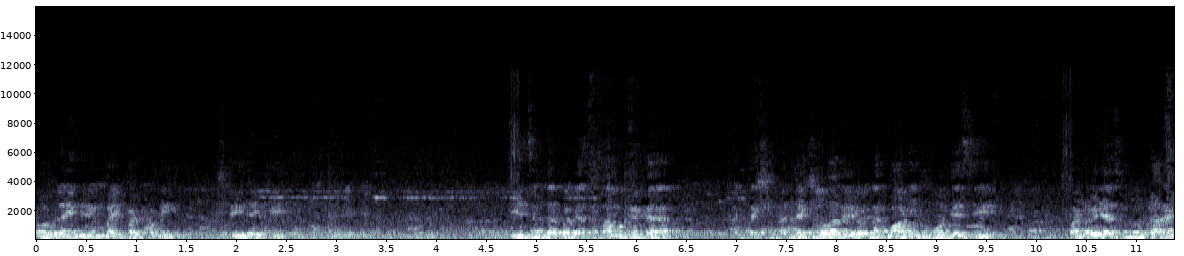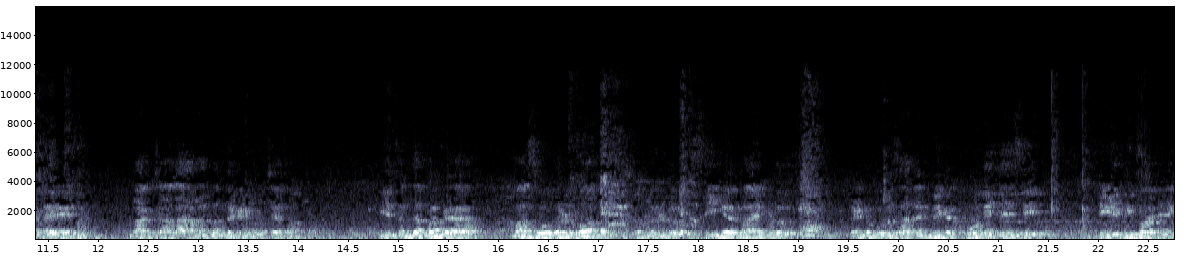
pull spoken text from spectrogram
రోజులైంది మేము భయపడుకొని స్టేజ్ ఎక్కి ఈ సందర్భంగా సభాముఖంగా అధ్యక్ష అధ్యక్షుల వారు ఈరోజు నాకు మార్నింగ్ ఫోన్ చేసి పండుగ చేసుకుంటూ రానంటే నాకు చాలా ఆనందంతో ఇక్కడికి వచ్చాను. ఈ సందర్భంగా మా సోదరుడు వాల్మీకి సోదరుడు సీనియర్ నాయకుడు రెండు మూడు సార్లు ఎంపీగా పోటీ చేసి టీడీపీ పార్టీని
